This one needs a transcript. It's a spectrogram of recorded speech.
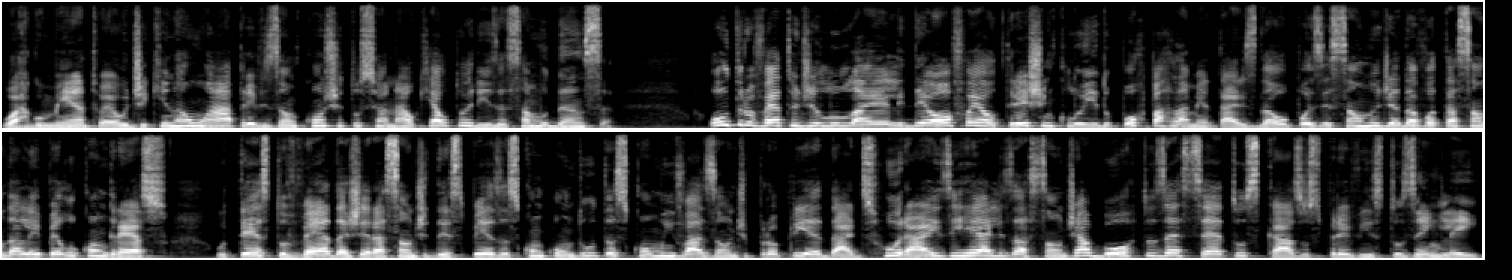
O argumento é o de que não há previsão constitucional que autorize essa mudança. Outro veto de Lula à LDO foi ao trecho incluído por parlamentares da oposição no dia da votação da lei pelo Congresso. O texto veda a geração de despesas com condutas como invasão de propriedades rurais e realização de abortos, exceto os casos previstos em lei.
